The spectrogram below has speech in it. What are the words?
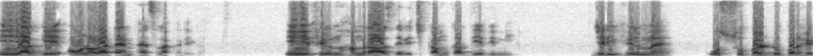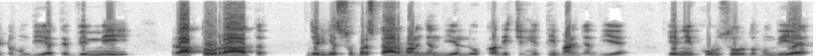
ਇਹ ਅੱਗੇ ਆਉਣ ਵਾਲਾ ਟਾਈਮ ਫੈਸਲਾ ਕਰੇਗਾ। ਇਹ ਫਿਲਮ ਹਮਰਾਜ ਦੇ ਵਿੱਚ ਕੰਮ ਕਰਦੀ ਹੈ ਵਿੰਮੀ। ਜਿਹੜੀ ਫਿਲਮ ਹੈ, ਉਹ ਸੁਪਰ ਡੁਪਰ ਹਿੱਟ ਹੁੰਦੀ ਹੈ ਤੇ ਵਿੰਮੀ ਰਾਤੋਂ ਰਾਤ ਜਿਹੜੀ ਹੈ ਸੁਪਰਸਟਾਰ ਬਣ ਜਾਂਦੀ ਹੈ, ਲੋਕਾਂ ਦੀ ਚਹੇਤੀ ਬਣ ਜਾਂਦੀ ਹੈ। ਇੰਨੀ ਖੂਬਸੂਰਤ ਹੁੰਦੀ ਹੈ,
